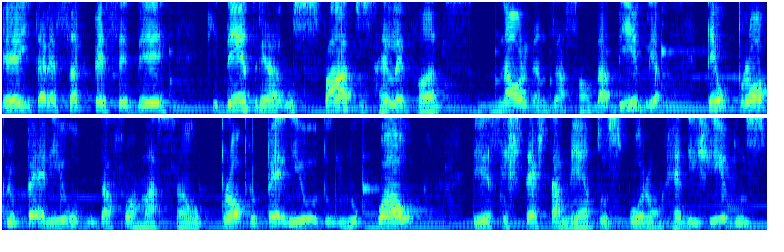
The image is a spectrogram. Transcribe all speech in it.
é interessante perceber que, dentre os fatos relevantes na organização da Bíblia, tem o próprio período da formação, o próprio período no qual esses testamentos foram redigidos,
